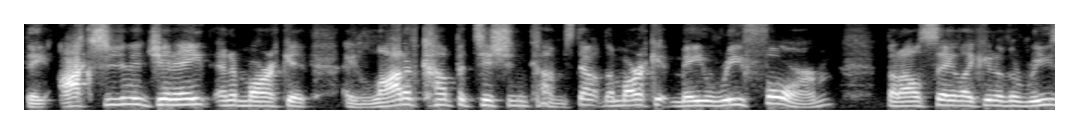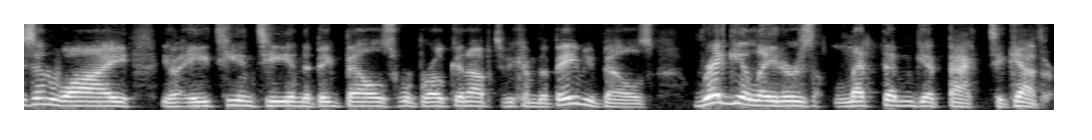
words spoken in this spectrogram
they oxygenate a market a lot of competition comes now the market may reform but i'll say like you know the reason why you know AT&T and the big bells were broken up to become the baby bells regulators let them get back together.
